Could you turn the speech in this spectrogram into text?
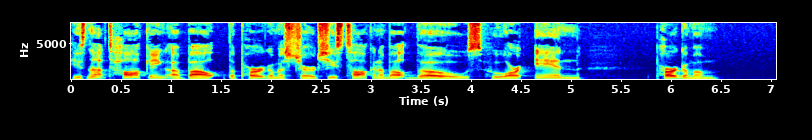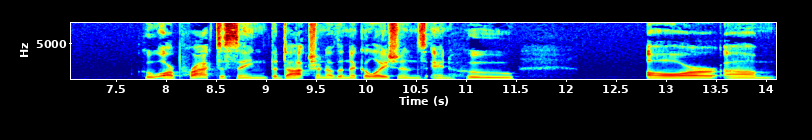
He's not talking about the Pergamos church. He's talking about those who are in Pergamum, who are practicing the doctrine of the Nicolaitans, and who are um,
